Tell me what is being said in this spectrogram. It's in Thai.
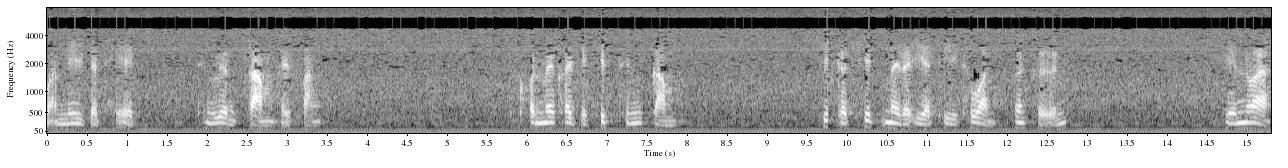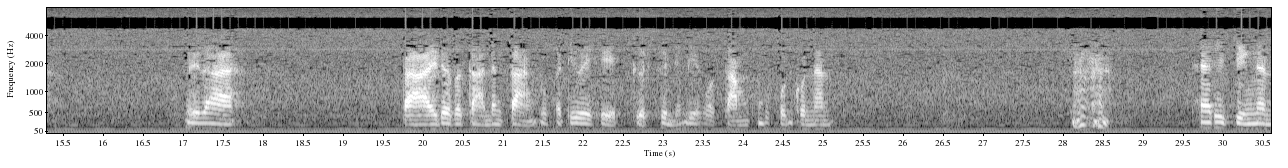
วันนี้จะเทศถึงเรื่องกรรมให้ฟัง คนไม่ค่อยจะคิดถึงกรรม คิดก็คิดไม่ละเอียดทีท่วนเพื่อนเผิน เห็นว่า เวลา ตายด้วยประการต่างๆ อุบัติเหตุเกิดขึ้นอย่างเรียกว่ากรรมของบุคคลคนนั้น แท้ที่จริงนั่น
